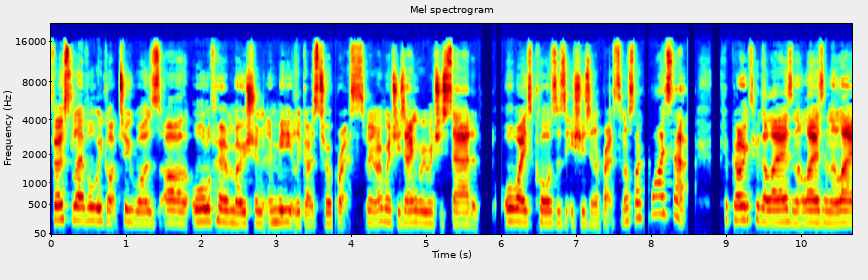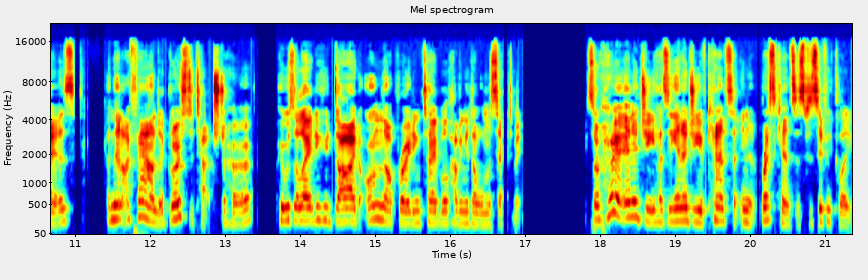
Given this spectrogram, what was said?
first level we got to was uh, all of her emotion immediately goes to her breasts. You know, when she's angry, when she's sad, it always causes issues in her breasts. And I was like, why is that? I kept going through the layers and the layers and the layers. And then I found a ghost attached to her who was a lady who died on the operating table having a double mastectomy. So her energy has the energy of cancer in it, breast cancer specifically.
